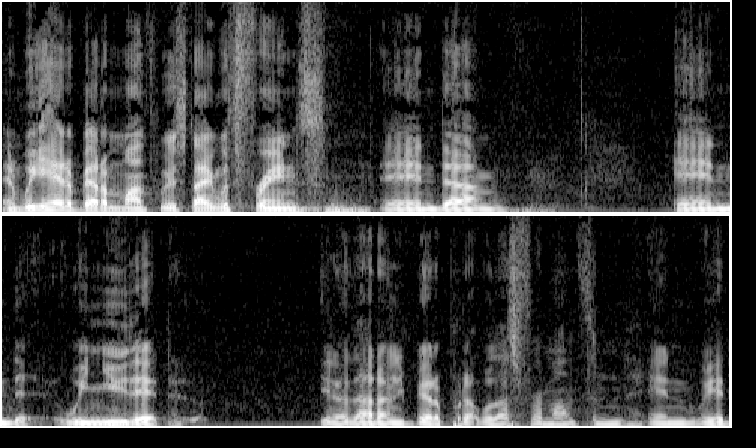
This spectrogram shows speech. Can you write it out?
and we had about a month. We were staying with friends, and um, and we knew that you know, they'd only be able to put up with us for a month, and, and we had,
